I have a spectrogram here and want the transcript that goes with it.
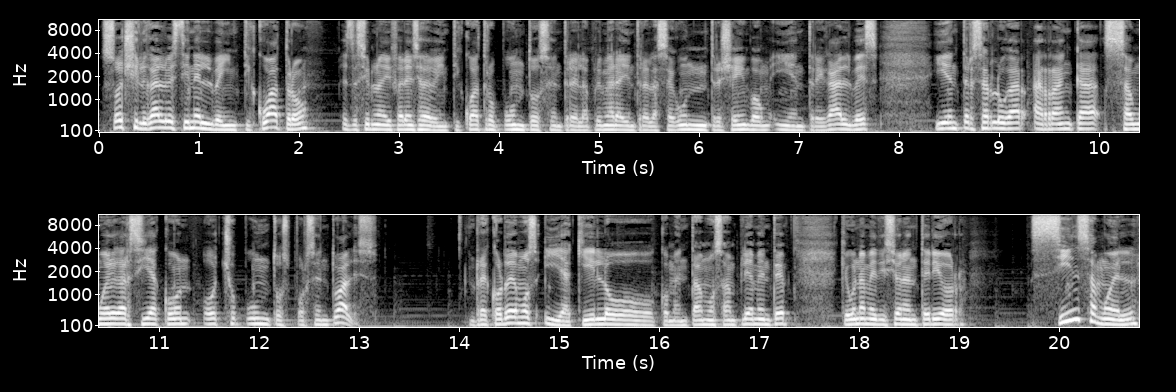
Xochitl Gálvez tiene el 24%, es decir, una diferencia de 24 puntos entre la primera y entre la segunda, entre Sheinbaum y entre Galvez. Y en tercer lugar arranca Samuel García con 8 puntos porcentuales. Recordemos, y aquí lo comentamos ampliamente, que una medición anterior sin Samuel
